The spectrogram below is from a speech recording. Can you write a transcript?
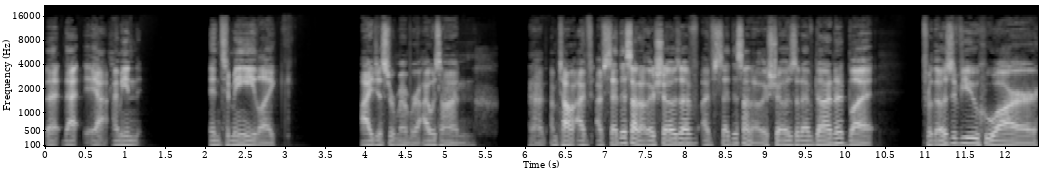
That that yeah. I mean, and to me, like, I just remember I was on. And I- I'm telling. I've I've said this on other shows. I've I've said this on other shows that I've done. But for those of you who are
